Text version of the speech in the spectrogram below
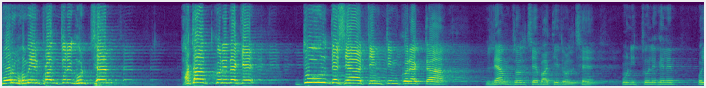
মরুভূমির প্রান্তরে ঘুরছেন। হঠাৎ করে দেখে দূর দেশে টিম টিম করে একটা ল্যাম্প জ্বলছে, বাতি জ্বলছে। উনি চলে গেলেন ওই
